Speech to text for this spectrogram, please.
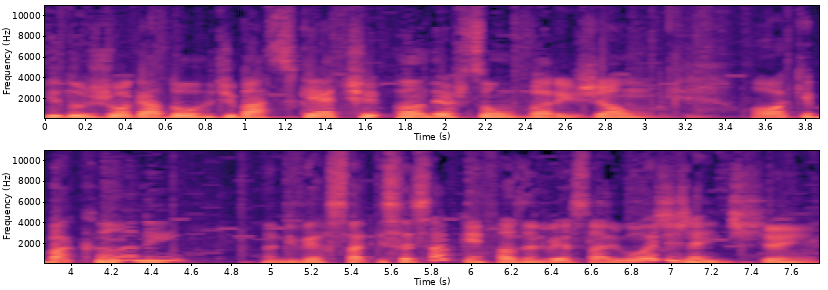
e do jogador de basquete Anderson Varejão. Ó, que bacana, hein? Aniversário. E você sabe quem faz aniversário hoje, gente? Quem?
